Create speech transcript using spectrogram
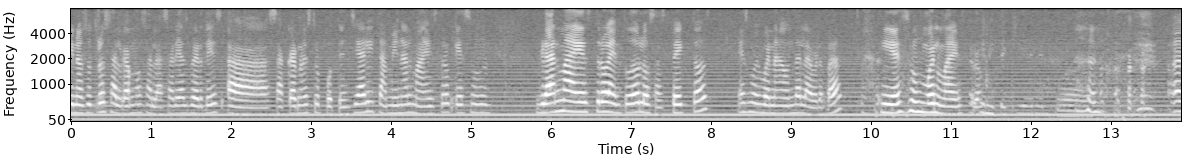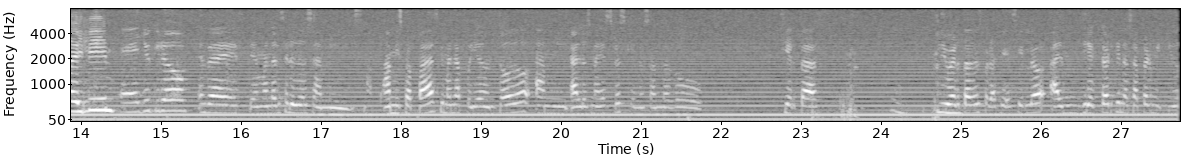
que nosotros salgamos a las áreas verdes a sacar nuestro potencial y también al maestro que es un gran maestro en todos los aspectos es muy buena onda, la verdad. Y es un buen maestro. Aileen. Eh, yo quiero este, mandar saludos a mis, a mis papás que me han apoyado en todo, a, a los maestros que nos han dado ciertas libertades, por así decirlo, al director que nos ha permitido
